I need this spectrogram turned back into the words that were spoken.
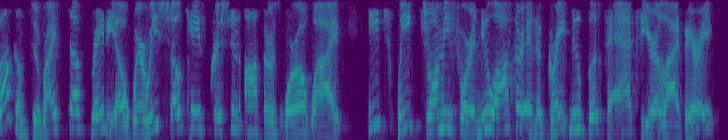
Welcome to Write Stuff Radio, where we showcase Christian authors worldwide. Each week, join me for a new author and a great new book to add to your library.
